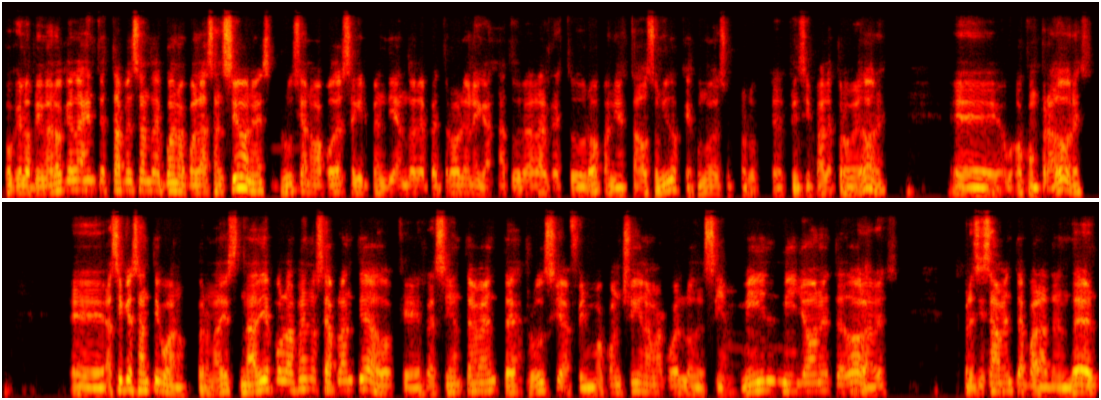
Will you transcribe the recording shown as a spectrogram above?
porque lo primero que la gente está pensando es, bueno, con las sanciones, Rusia no va a poder seguir vendiéndole petróleo ni gas natural al resto de Europa ni a Estados Unidos, que es uno de sus principales proveedores. Eh, o compradores. Eh, así que Santi, bueno, pero nadie, nadie por lo menos se ha planteado que recientemente Rusia firmó con China, me acuerdo, de 100 mil millones de dólares precisamente para atender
